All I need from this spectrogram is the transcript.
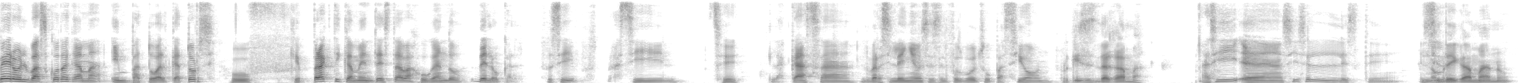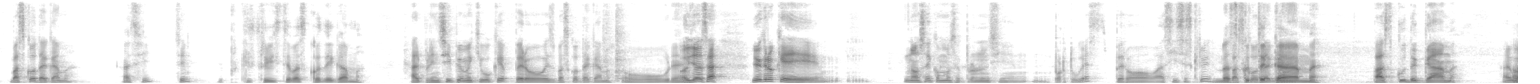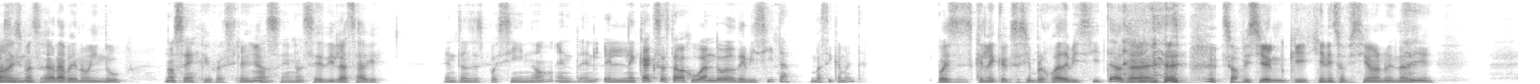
Pero el Vasco da Gama empató al 14, Uf. que prácticamente estaba jugando de local. Pues sí, pues Brasil, Sí. la casa, el brasileño, ese es el fútbol, su pasión. ¿Por qué dices da gama? Así, eh, así es el, este, el Es nombre. de gama, ¿no? Vasco da Gama, ¿Ah, sí? sí. ¿Por qué escribiste Vasco de Gama? Al principio me equivoqué, pero es Vasco da Gama. Ora. Oye, o sea, yo creo que no sé cómo se pronuncia en portugués, pero así se escribe. Vasco de Gama. Vasco da Gama. Algo Ah, así, es ¿no? más árabe, ¿no? Hindú No sé. que brasileño. No sé, no sé. di la sague. Entonces, pues sí, ¿no? El Necaxa estaba jugando de visita, básicamente. Pues es que el Necaxa siempre juega de visita, o sea, su afición, ¿quién es su afición? No es nadie.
